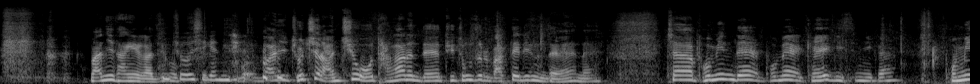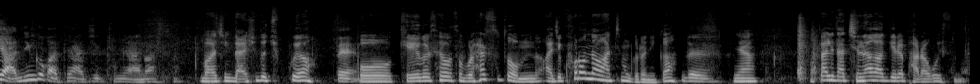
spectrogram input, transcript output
많이 당해가지고 좋으시겠네요. 뭐 많이 좋진 않죠. 당하는데 뒤통수를 막 때리는데. 네. 자 봄인데 봄에 계획이 있습니까? 봄이 아닌 것 같아. 아직 봄이 안 왔어. 뭐 아직 날씨도 춥고요. 네. 뭐 계획을 세워서 뭘 할 수도 없는 아직 코로나가 한참 그러니까 네. 그냥 빨리 다 지나가기를 바라고 있습니다.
